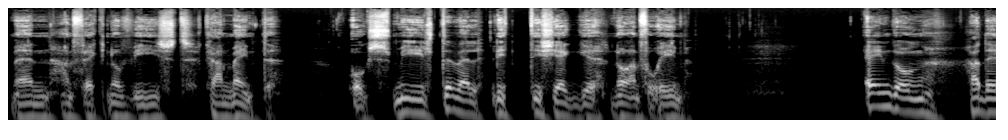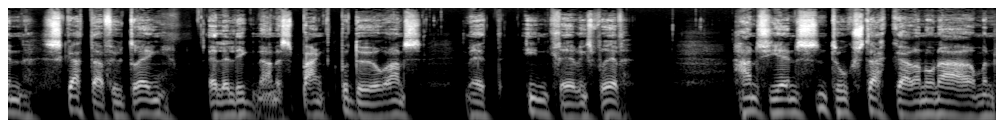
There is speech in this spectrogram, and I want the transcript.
men han fikk nå vist hva han mente, og smilte vel litt i skjegget når han for hjem. En gang hadde en skattafutdreng eller lignende bankt på døra hans med et innkrevingsbrev. Hans Jensen tok stakkaren under armen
